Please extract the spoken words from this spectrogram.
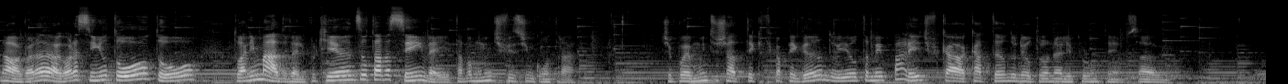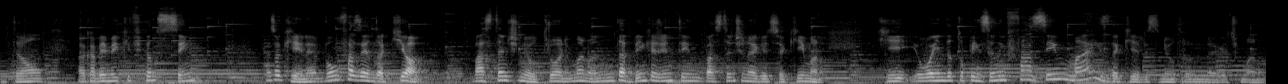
Não, agora, agora sim eu tô, tô, tô animado, velho, porque antes eu tava sem, velho, tava muito difícil de encontrar. Tipo, é muito chato ter que ficar pegando e eu também parei de ficar catando o neutrônio ali por um tempo, sabe? Então, eu acabei meio que ficando sem. Mas ok, né? Vamos fazendo aqui, ó, bastante neutrônio. Mano, ainda bem que a gente tem bastante nuggets aqui, mano. Que eu ainda tô pensando em fazer mais daqueles neutrônio nugget, mano.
